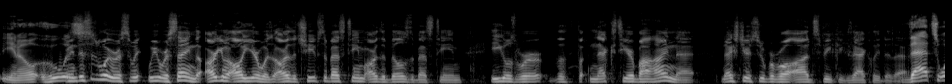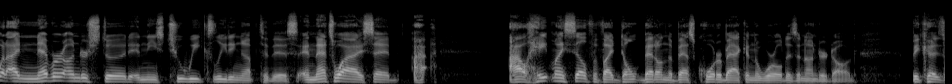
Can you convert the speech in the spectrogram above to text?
You know who I mean, this is what we were we were saying. The argument all year was: Are the Chiefs the best team? Are the Bills the best team? Eagles were the th- next year behind that. Next year's Super Bowl odds speak exactly to that. That's what I never understood in these two weeks leading up to this, and that's why I said I, I'll hate myself if I don't bet on the best quarterback in the world as an underdog, because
